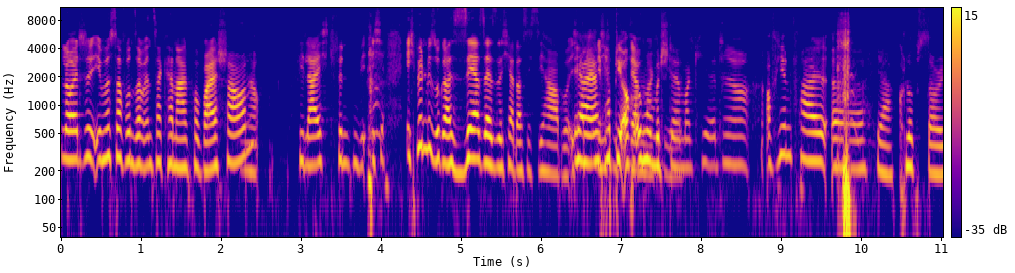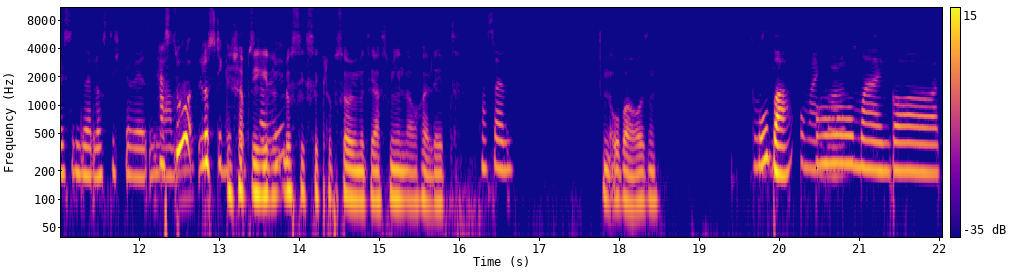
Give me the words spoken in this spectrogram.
Leute, ihr müsst auf unserem Insta-Kanal vorbeischauen. Ja. Vielleicht finden wir. Ich, ich bin mir sogar sehr, sehr sicher, dass ich sie habe. Ich ja, hab ja, sie ich habe die auch Stern irgendwo mit Stern markiert. Ja. Auf jeden Fall, äh, ja, Club-Stories sind sehr lustig gewesen. Hast damals. du lustige Ich habe die lustigste Clubstory mit Jasmin auch erlebt. Was denn? In Oberhausen. Wo sie- Ober. Oh mein oh Gott. mein Gott.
